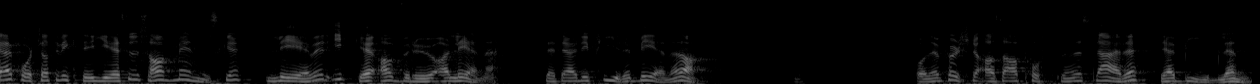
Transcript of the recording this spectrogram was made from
er fortsatt viktig. Jesus sa mennesket lever ikke av brød alene. Dette er de fire b-ene. da. Og Den første, altså apostlenes lære, det er Bibelen.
